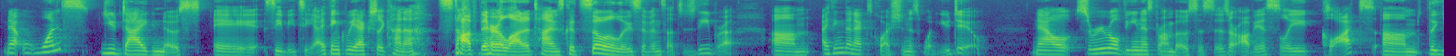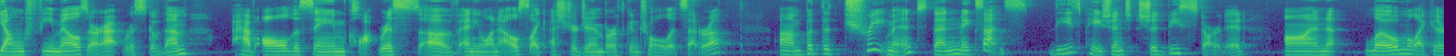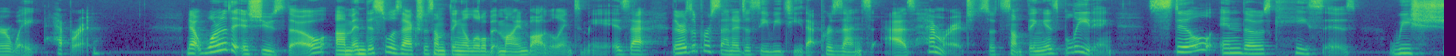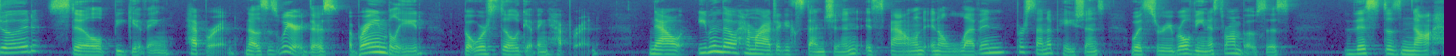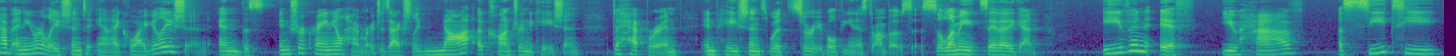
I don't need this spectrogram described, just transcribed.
Now, once you diagnose a CVT, I think we actually kind of stop there a lot of times because it's so elusive and such a zebra. Um, I think the next question is what do you do? Now, cerebral venous thromboses are obviously clots. Um, the young females are at risk of them, have all the same clot risks of anyone else, like estrogen, birth control, etc. Um, but the treatment then makes sense. These patients should be started on low molecular weight heparin. Now, one of the issues, though, um, and this was actually something a little bit mind boggling to me, is that there is a percentage of CVT that presents as hemorrhage. So something is bleeding. Still, in those cases, we should still be giving heparin. Now, this is weird. There's a brain bleed, but we're still giving heparin. Now, even though hemorrhagic extension is found in 11% of patients with cerebral venous thrombosis, this does not have any relation to anticoagulation, and this intracranial hemorrhage is actually not a contraindication to heparin in patients with cerebral venous thrombosis. So let me say that again. Even if you have a CT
